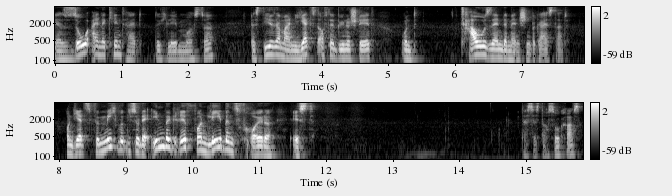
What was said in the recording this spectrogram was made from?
der so eine Kindheit durchleben musste, dass dieser Mann jetzt auf der Bühne steht und tausende Menschen begeistert. Und jetzt für mich wirklich so der Inbegriff von Lebensfreude ist. Das ist doch so krass.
